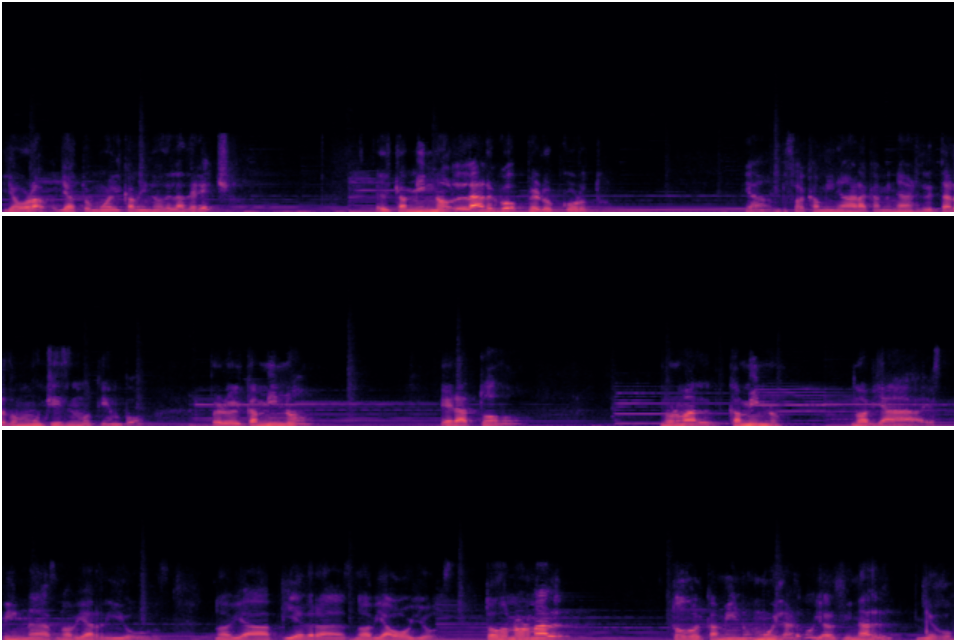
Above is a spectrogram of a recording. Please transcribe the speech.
y ahora ya tomó el camino de la derecha. El camino largo pero corto. Ya empezó a caminar, a caminar, le tardó muchísimo tiempo, pero el camino era todo normal, camino. No había espinas, no había ríos, no había piedras, no había hoyos. Todo normal. Todo el camino, muy largo y al final llegó.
